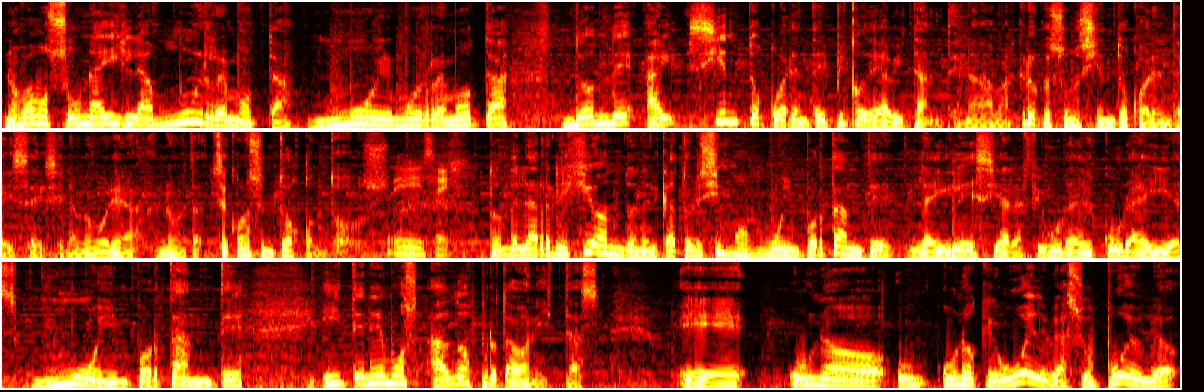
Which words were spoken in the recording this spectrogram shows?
Nos vamos a una isla muy remota, muy, muy remota, donde hay 140 y pico de habitantes nada más. Creo que son 146, si la memoria no me está... Se conocen todos con todos Sí, sí. donde la religión, donde el catolicismo es muy importante, la iglesia, la figura del cura ahí es muy importante, y tenemos a dos protagonistas. Eh, uno, un- uno que vuelve a su pueblo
